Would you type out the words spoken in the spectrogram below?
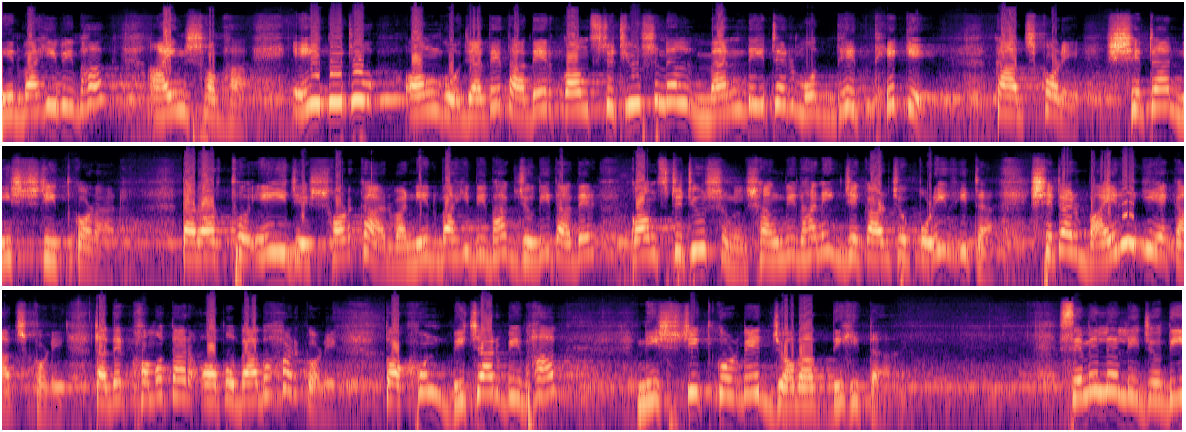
নির্বাহী বিভাগ, আইনসভা, এই দুটো অঙ্গ যাতে তাদের কনস্টিটিউশনাল ম্যান্ডেটের মধ্যে থেকে কাজ করে, সেটা নিশ্চিত করার। তার অর্থ এই যে সরকার বা নির্বাহী বিভাগ যদি তাদের কনস্টিটিউশনাল সাংবিধানিক যে কার্য পরিধিটা সেটার বাইরে গিয়ে কাজ করে, তাদের ক্ষমতার অপব্যবহার করে, তখন বিচার বিভাগ নিশ্চিত করবে জবাবদিহিতা। সিমিলারলি যদি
